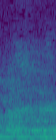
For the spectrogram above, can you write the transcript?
Yeah.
